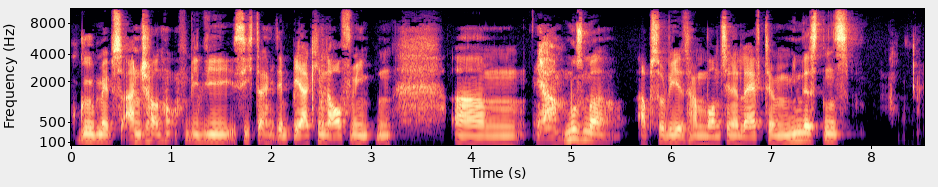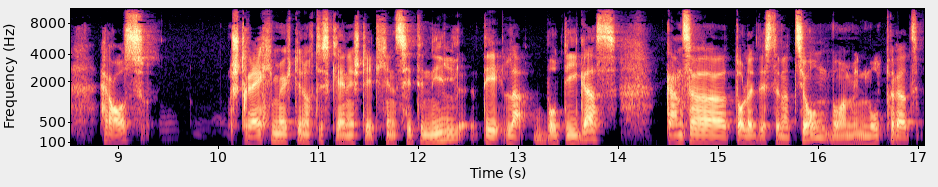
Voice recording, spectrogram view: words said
Google Maps anschauen, wie die sich da den Berg hinaufwinden. Ähm, ja, muss man absolviert haben, once in a lifetime mindestens. Herausstreichen möchte noch das kleine Städtchen Setenil de la Bodegas. Ganz eine tolle Destination, wo man mit dem Motorrad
